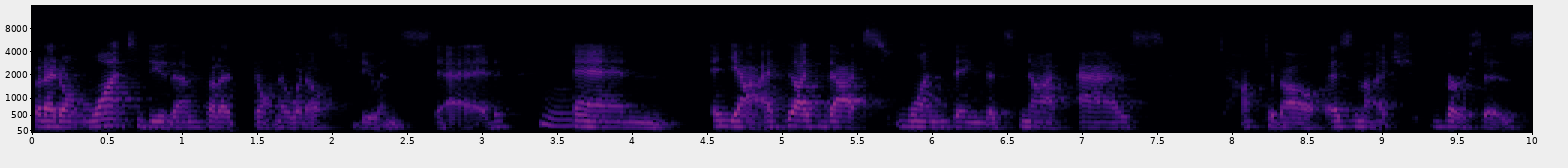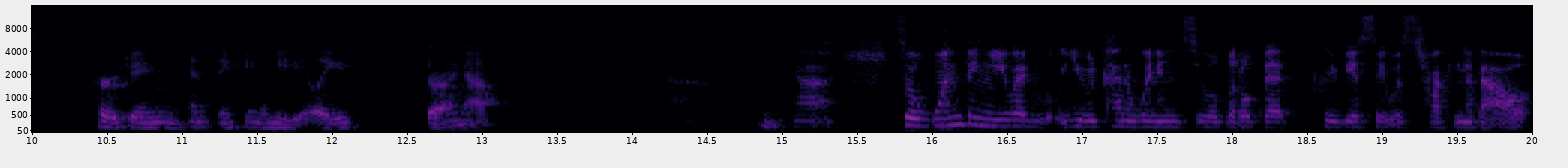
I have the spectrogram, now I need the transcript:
but i don't want to do them but i don't know what else to do instead hmm. and and yeah i feel like that's one thing that's not as talked about as much versus purging and thinking immediately throwing up Mm. Yeah. So one thing you had you would kind of went into a little bit previously was talking about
